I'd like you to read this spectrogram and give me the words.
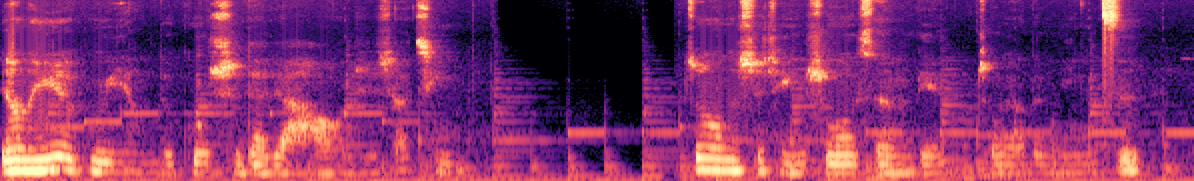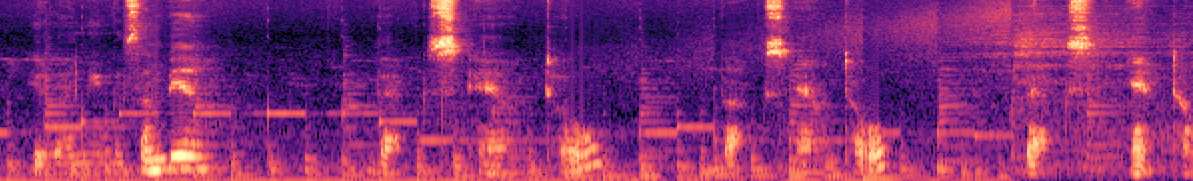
一样的音乐，不一样的故事。大家好，我是小青。重要的事情说三遍，重要的名字也来念个三遍。Vex Anto，Vex Anto，Vex Anto。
